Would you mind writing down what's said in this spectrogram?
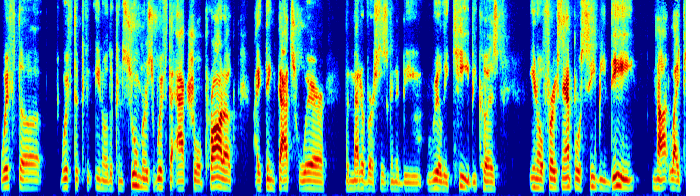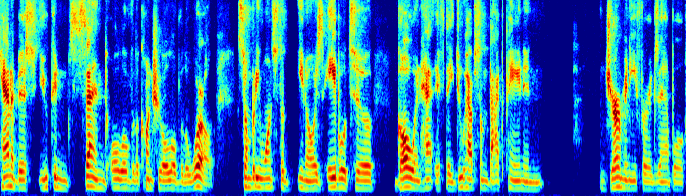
with the with the you know the consumers with the actual product. I think that's where the metaverse is going to be really key because you know, for example, CBD, not like cannabis, you can send all over the country, all over the world. Somebody wants to, you know, is able to go and ha- if they do have some back pain in Germany, for example,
